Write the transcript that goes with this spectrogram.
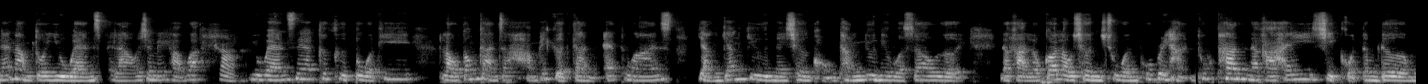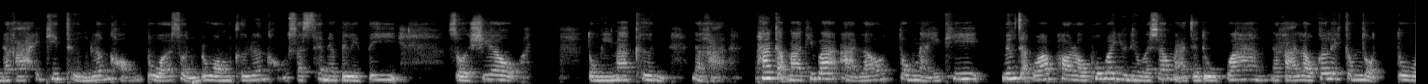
แนะนำตัว u v a n c e ไปแล้วใช่ไหมคะว่า u v a n c e เนี่ยก็คือตัวที่เราต้องการจะทำให้เกิดการ advance อย่างยั่งยืนในเชิงของทั้ง universal เลยนะคะ แล้วก็เราเชิญชวนผู้บริหารทุกท่านนะคะ ให้ฉีกกฎเดิมๆนะคะ ให้คิดถึงเรื่องของตัวส่วนรวมคือเรื่องของ sustainability social ตรงนี้มากขึ้นนะคะ ถ้ากลับมาที่ว่าอ่านแล้วตรงไหนที่เนื่องจากว่าพอเราพูดว่า universal มันอาจจะดูกว้างนะคะ เราก็เลยกำหนดตัว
